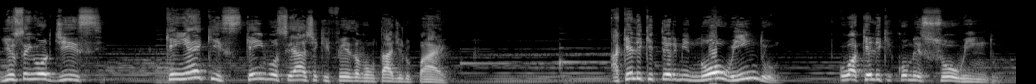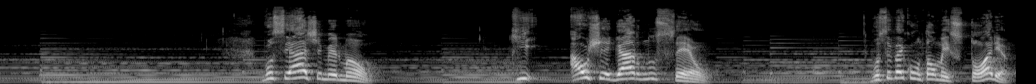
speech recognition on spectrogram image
E o Senhor disse: Quem é que quem você acha que fez a vontade do Pai? Aquele que terminou indo ou aquele que começou indo? Você acha, meu irmão, que ao chegar no céu, você vai contar uma história?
